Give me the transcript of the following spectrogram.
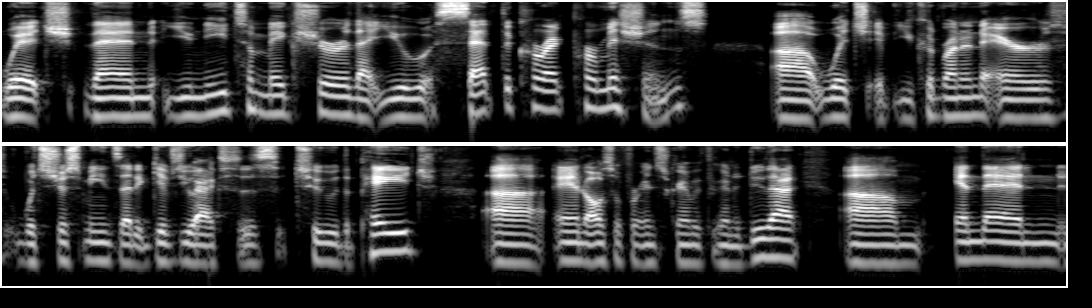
which then you need to make sure that you set the correct permissions uh, which if you could run into errors, which just means that it gives you access to the page uh, and also for Instagram if you're going to do that. Um, and then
